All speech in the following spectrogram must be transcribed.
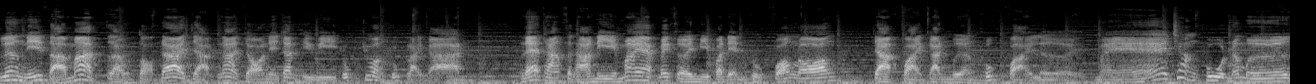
เรื่องนี้สามารถตอบได้จากหน้าจอเนชั่นทีวีทุกช่วงทุกรายการ และทางสถานีไม่แอบไม่เคยมีประเด็นถูกฟ้องร้อง จากฝ่ายการเมืองทุกฝ่ายเลย แหมช่างพูดนะมึง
